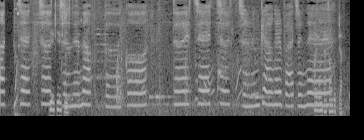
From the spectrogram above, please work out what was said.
첫째 쭈쭈는 아프고 둘째 쭈쭈는 병을 봐주네 death.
